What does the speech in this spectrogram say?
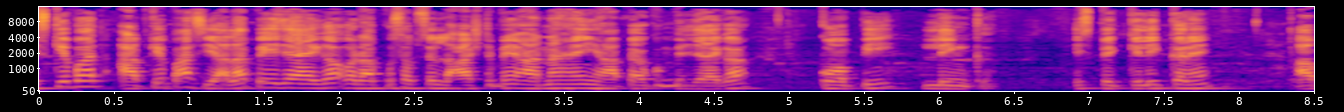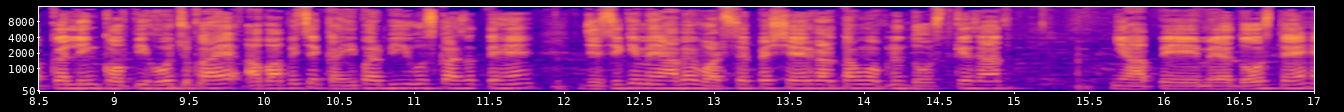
इसके बाद आपके पास ये वाला पेज आएगा और आपको सबसे लास्ट में आना है, यहाँ पे आपको मिल जाएगा कॉपी लिंक इस पर क्लिक करें। आपका लिंक कॉपी हो चुका है, अब आप इसे कहीं पर भी यूज़ कर सकते हैं। जैसे कि मैं यहाँ पे व्हाट्सएप पे शेयर करता हूँ अपने दोस्त के साथ। यहाँ पे मेरा दोस्त है,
